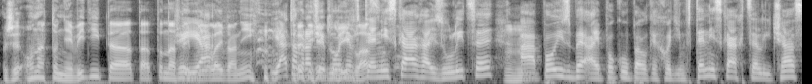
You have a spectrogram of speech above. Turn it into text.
že ona to nevidí, tá, táto na že tej ja- bielej vani? Ja tam radšej pôjdem v vlas? teniskách aj z ulice Mhm. a po izbe aj po kúpelke chodím v teniskách celý čas.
